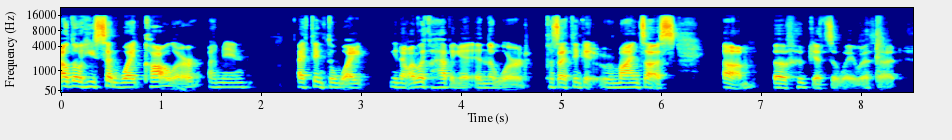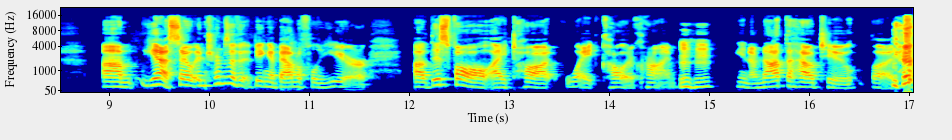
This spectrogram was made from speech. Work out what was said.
although he said white collar, I mean, I think the white, you know, I like having it in the word because I think it reminds us um, of who gets away with it. Um, yeah, so in terms of it being a bountiful year, uh, this fall I taught white collar crime. Mm-hmm. You know, not the how to, but.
